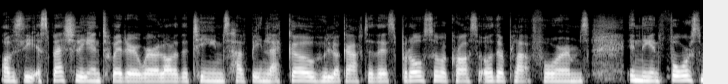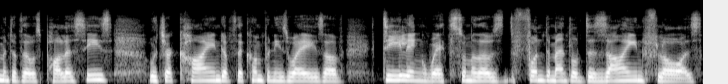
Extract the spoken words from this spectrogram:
obviously especially especially in Twitter, where a lot of the teams have been let go who look after this, but also across other platforms in the enforcement of those policies, which are kind of the company's ways of dealing with some of those fundamental design flaws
